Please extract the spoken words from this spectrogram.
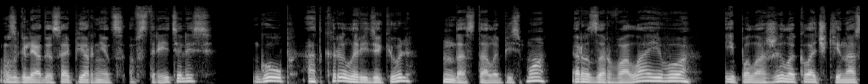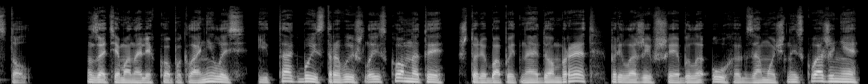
Взгляды соперниц встретились. Гоуп открыла редикюль, достала письмо, разорвала его и положила клочки на стол. Затем она легко поклонилась и так быстро вышла из комнаты, что любопытная дом Брэд, приложившая было ухо к замочной скважине,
